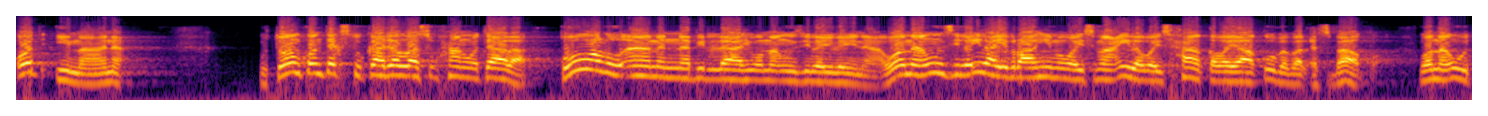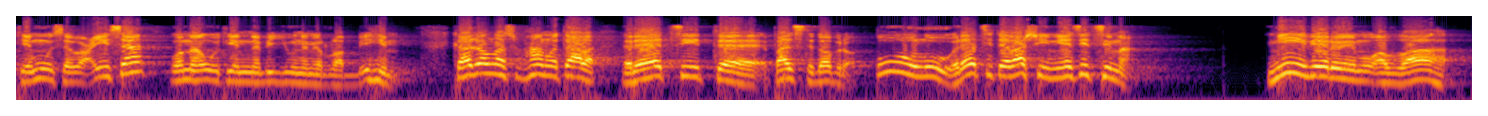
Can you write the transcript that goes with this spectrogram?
od imana. U tom kontekstu kaže Allah subhanahu wa ta'ala Kulu amanna billahi wa ma unzila ilayna wa ma unzila ila Ibrahima wa Ismaila wa Ishaqa wa Jakuba wal asbata wa ma utije Musa wa Isa wa ma utije nabijuna min rabbihim Kaže Allah subhanahu wa ta'ala recite, pazite dobro Kulu, recite vašim jezicima mi vjerujemo u Allaha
